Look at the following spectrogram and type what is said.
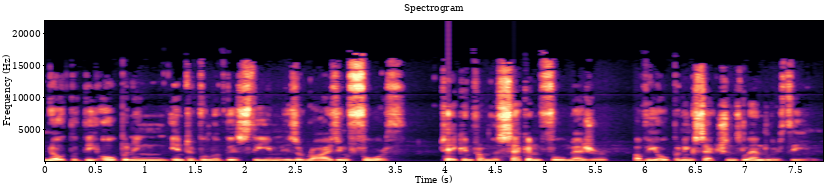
Note that the opening interval of this theme is a rising fourth, taken from the second full measure of the opening section's Ländler theme.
